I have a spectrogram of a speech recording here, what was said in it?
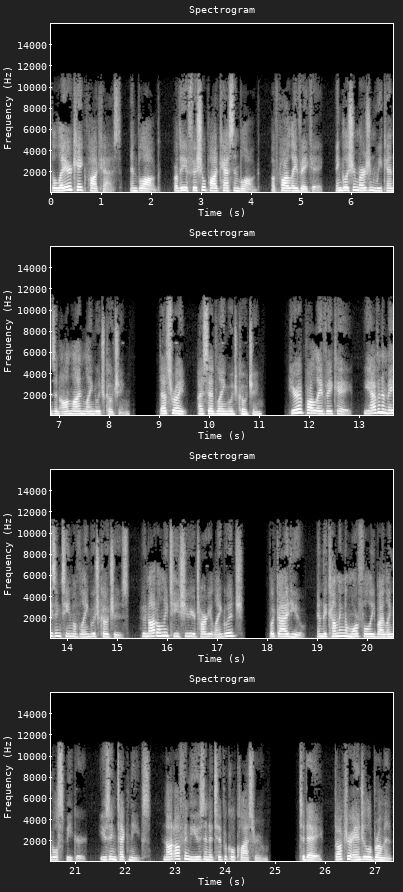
The Layer Cake podcast and blog are the official podcast and blog of Parlay Vacay, English immersion weekends and online language coaching. That's right, I said language coaching. Here at Parlay Vacay, we have an amazing team of language coaches who not only teach you your target language, but guide you in becoming a more fully bilingual speaker using techniques not often used in a typical classroom. Today, Dr. Angela Brummett,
